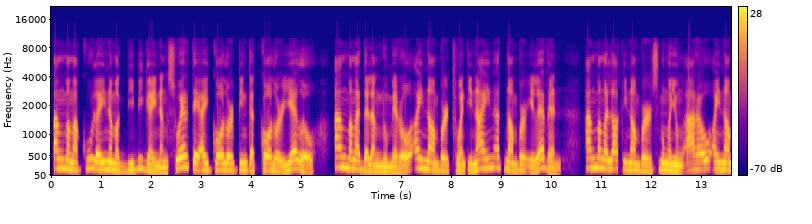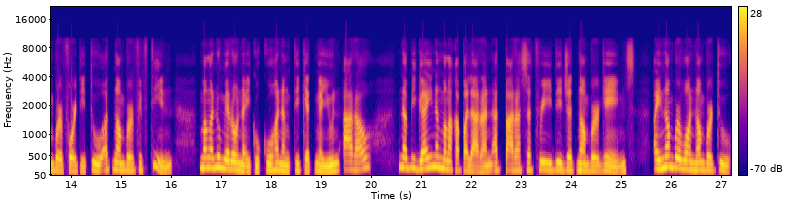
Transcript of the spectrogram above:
Ang mga kulay na magbibigay ng swerte ay color pink at color yellow, ang mga dalang numero ay number 29 at number 11. Ang mga lucky numbers mo ngayong araw ay number 42 at number 15, mga numero na ikukuha ng ticket ngayon araw, nabigay ng mga kapalaran at para sa 3-digit number games, ay number 1, number 2,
